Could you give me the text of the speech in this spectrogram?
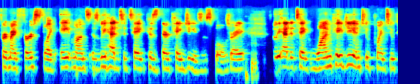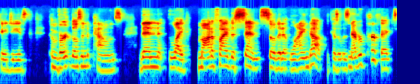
for my first like eight months is we had to take because they're kgs of spools, right? Mm-hmm. So we had to take one kg and 2.2 kgs, convert those into pounds, then like modify the cents so that it lined up because it was never perfect,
